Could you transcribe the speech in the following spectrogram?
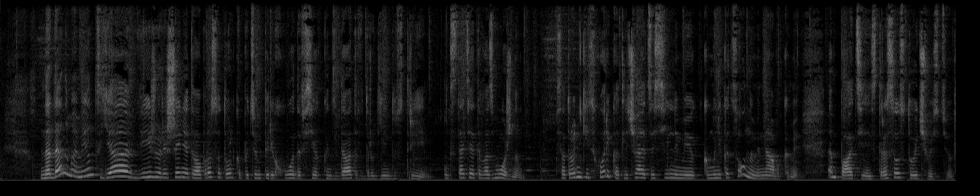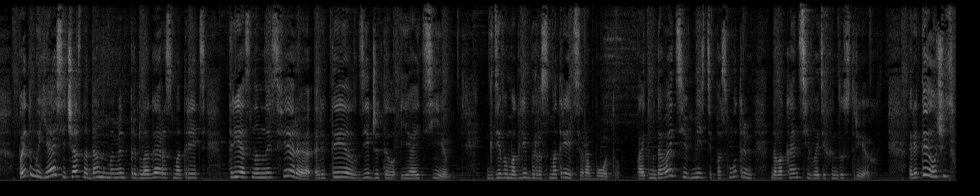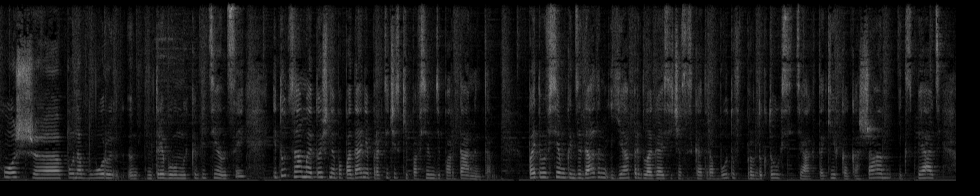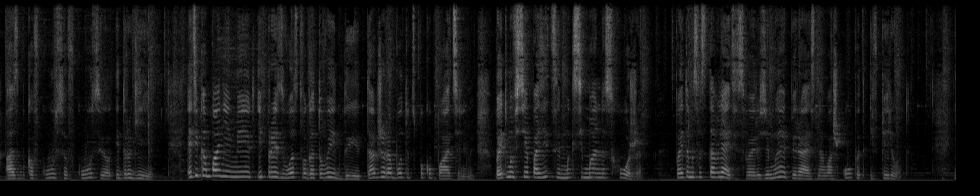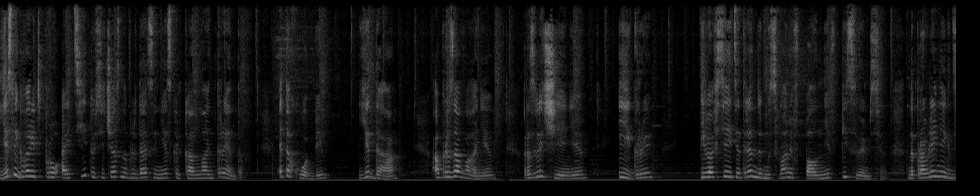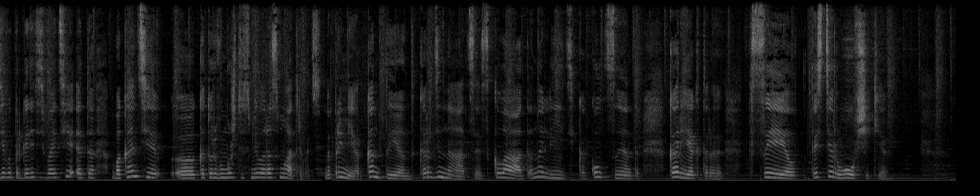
На данный момент я вижу решение этого вопроса только путем перехода всех кандидатов в другие индустрии. Кстати, это возможно. Сотрудники из HoReCa отличаются сильными коммуникационными навыками, эмпатией, стрессоустойчивостью. Поэтому я сейчас на данный момент предлагаю рассмотреть три основные сферы – ритейл, digital и IT, где вы могли бы рассмотреть работу. Поэтому давайте вместе посмотрим на вакансии в этих индустриях. Ритейл очень схож э, по набору э, требуемых компетенций, и тут самое точное попадание практически по всем департаментам. Поэтому всем кандидатам я предлагаю сейчас искать работу в продуктовых сетях, таких как Ашан, X5, Азбука вкуса, Вкусвилл и другие. Эти компании имеют и производство готовой еды, также работают с покупателями, поэтому все позиции максимально схожи. Поэтому составляйте свое резюме, опираясь на ваш опыт и вперед. Если говорить про IT, то сейчас наблюдается несколько онлайн-трендов. Это хобби, еда, образование, развлечения – игры. И во все эти тренды мы с вами вполне вписываемся. Направление, где вы пригодитесь в IT, это вакансии, э, которые вы можете смело рассматривать. Например, контент, координация, склад, аналитика, колл-центр, корректоры, sales, тестировщики.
